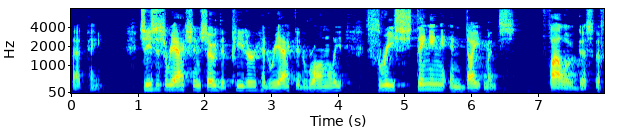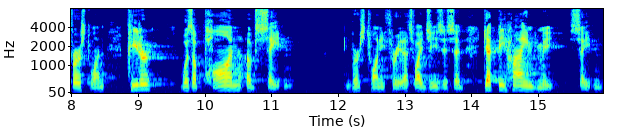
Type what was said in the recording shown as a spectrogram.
that pain. Jesus' reaction showed that Peter had reacted wrongly. Three stinging indictments followed this. The first one Peter was a pawn of Satan. Verse 23. That's why Jesus said, Get behind me, Satan.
